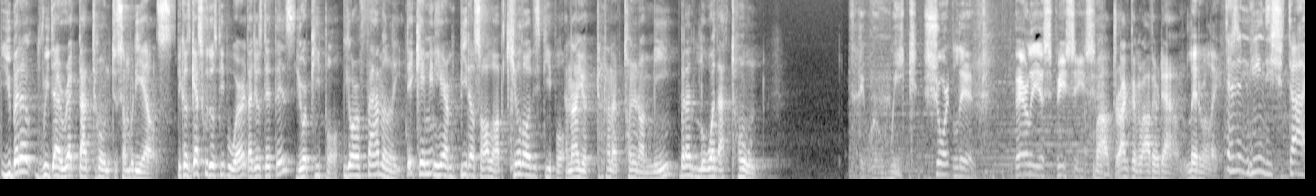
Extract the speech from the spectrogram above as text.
You better redirect that tone to somebody else. Because guess who those people were that just did this? Your people. Your family. They came in here and beat us all up, killed all these people, and now you're trying to turn it on me? Better lower that tone. They were weak, short lived, barely a species. Well, drag them while they're down. Literally. Doesn't mean they should die.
